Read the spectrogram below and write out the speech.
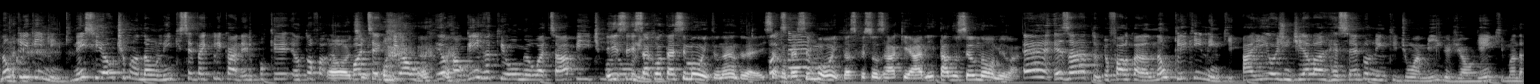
Não clique em link. Nem se eu te mandar um link, você vai clicar nele, porque eu tô falando. Pode ser que eu, alguém hackeou o meu WhatsApp e te mandou isso, um isso acontece muito, né, André? Isso pois acontece é. muito, das pessoas hackearem e tá no seu nome lá. É, exato. Eu falo com ela, não clique em link. Aí hoje em dia ela recebe o link de uma amiga, de alguém que manda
